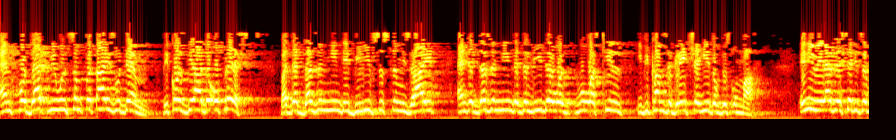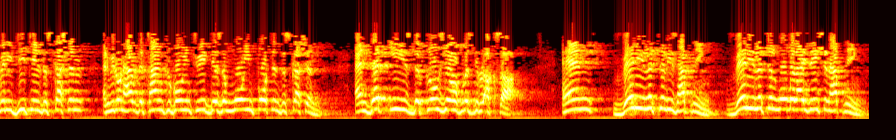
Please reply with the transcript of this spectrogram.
And for that we will sympathize with them because they are the oppressed. But that doesn't mean their belief system is right and that doesn't mean that the leader was, who was killed, he becomes the great shaheed of this ummah. Anyway, as I said, it's a very detailed discussion and we don't have the time to go into it. There's a more important discussion. And that is the closure of Masjid al-Aqsa. And very little is happening. Very little mobilization happening.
